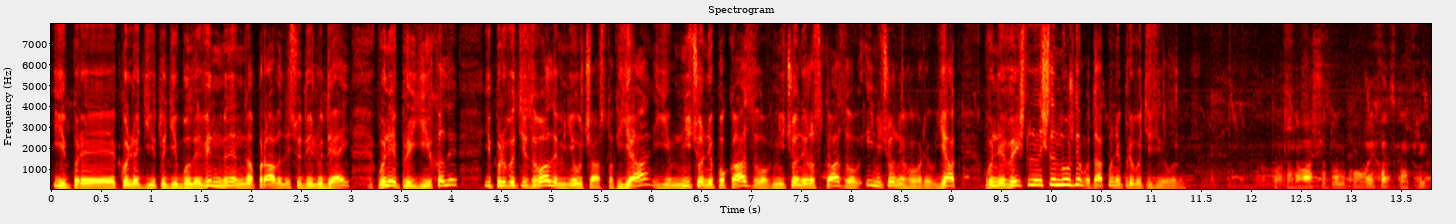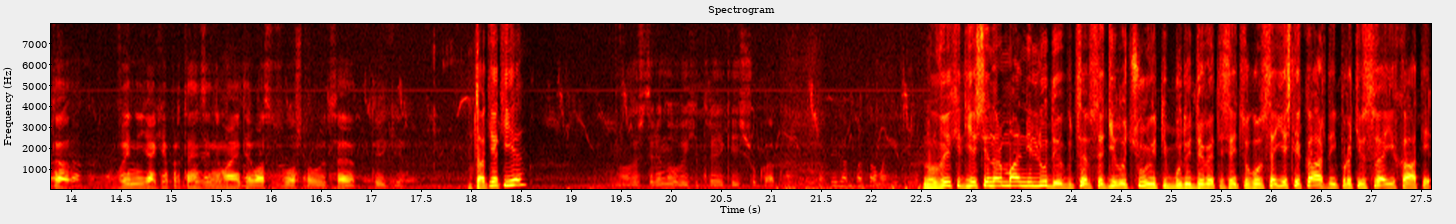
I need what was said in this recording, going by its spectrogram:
і при Коляді. Тоді були. Він мене направили сюди людей. Вони приїхали і приватизували мені участок. Я їм нічого не показував, нічого не розказував і нічого не говорив. Як вони вийшли, знайшли нужним, отак вони приватизували. Тобто, на вашу думку, виход з конфлікту, ви ніяких претензій не маєте, вас влаштовують. це тільки. Так як є. Ну, але все одно вихід треба якийсь шукати. Ну, вихід, якщо нормальні люди це все діло чують і будуть дивитися цього все, якщо кожен проти своєї хати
